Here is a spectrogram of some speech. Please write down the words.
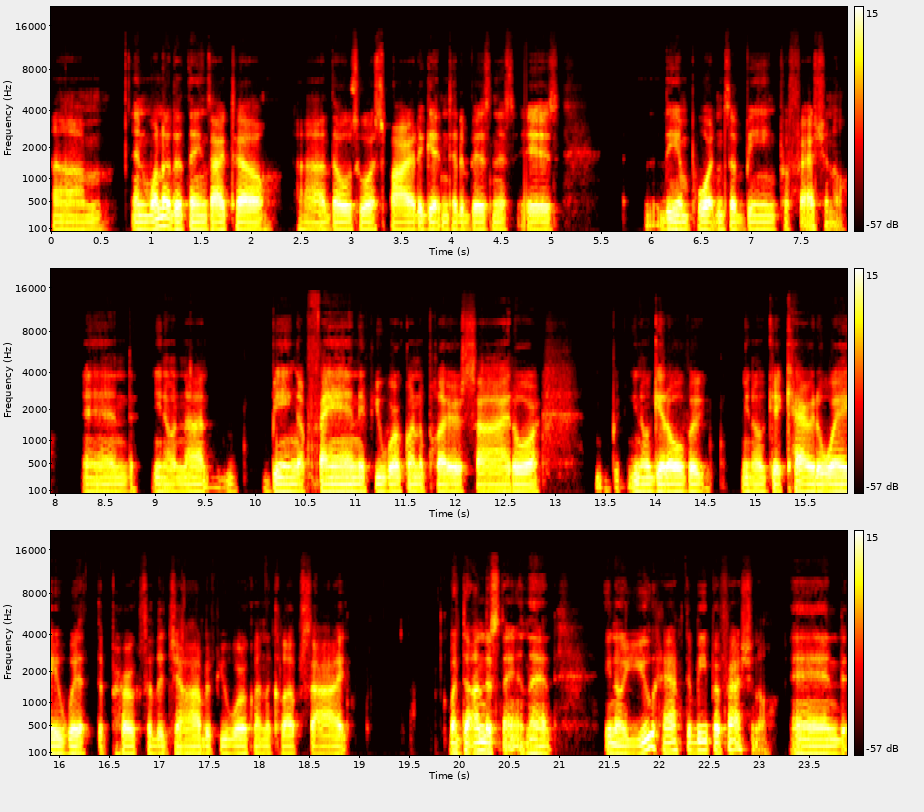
Um, and one of the things I tell uh, those who aspire to get into the business is the importance of being professional and you know not being a fan if you work on the player's side or you know get over you know get carried away with the perks of the job if you work on the club side. But to understand that you know you have to be professional and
